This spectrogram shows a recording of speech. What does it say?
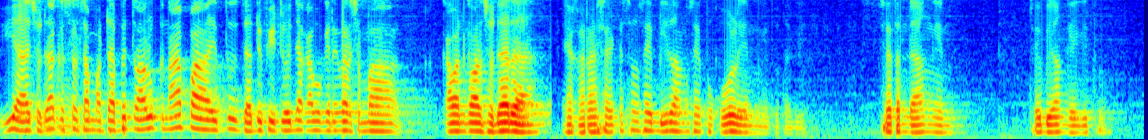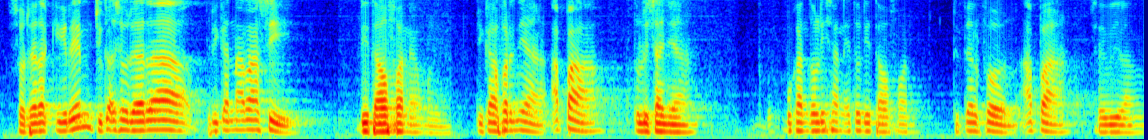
Iya, saudara kesel sama David, lalu kenapa itu jadi videonya kamu kirimkan sama kawan-kawan saudara? Ya karena saya kesel, saya bilang saya pukulin gitu tadi. Saya tendangin. Saya bilang kayak gitu. Saudara kirim juga saudara berikan narasi? Di telepon yang mulia. Di covernya, apa tulisannya? Bukan tulisan itu di telepon. Di telepon, apa? Saya bilang,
